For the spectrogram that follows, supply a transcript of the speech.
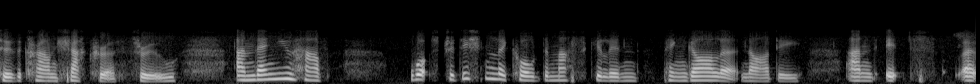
to the crown chakra through. And then you have what's traditionally called the masculine Pingala nadi, and it's uh,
